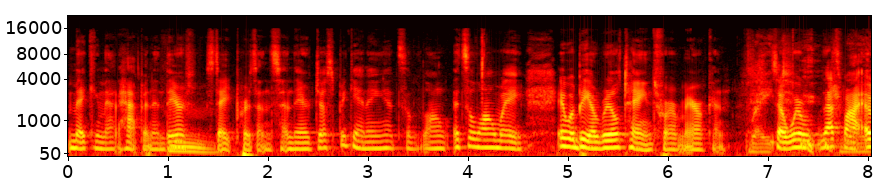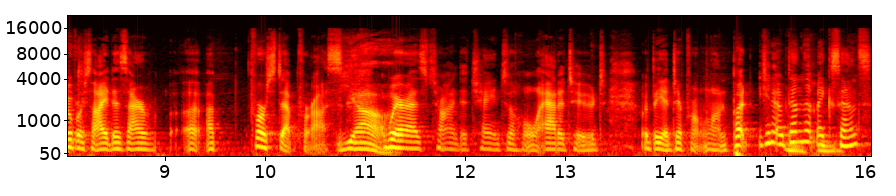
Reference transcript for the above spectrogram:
making that happen in their state prisons, and they're just beginning. It's a long, it's a long way. It would be a real change for American. Right. So we're that's why oversight is our uh, a first step for us. Yeah. Whereas trying to change the whole attitude would be a different one. But you know, doesn't that make sense?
